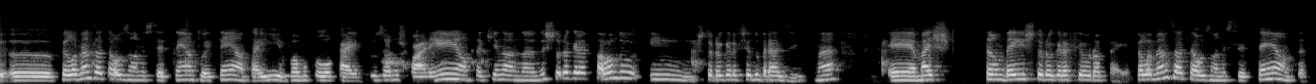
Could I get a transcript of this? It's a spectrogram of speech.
uh, pelo menos até os anos 70, 80, aí vamos colocar entre os anos 40, aqui na, na, na historiografia, falando em historiografia do Brasil, né? É, mas também historiografia europeia. Pelo menos até os anos 70,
